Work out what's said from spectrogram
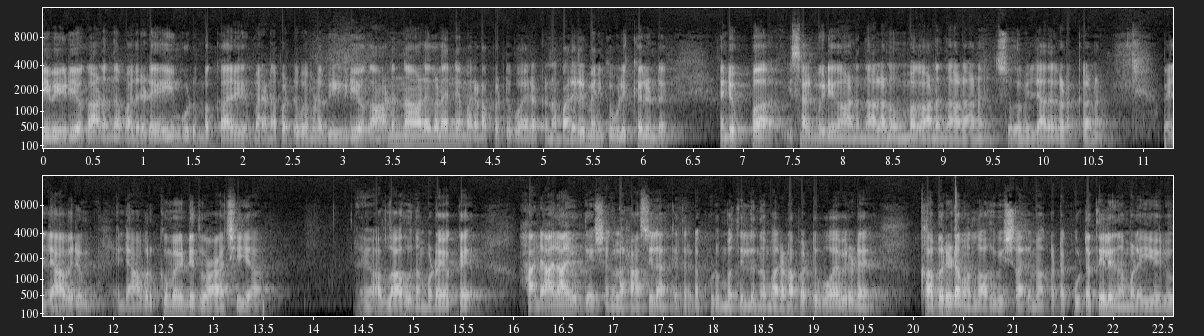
ഈ വീഡിയോ കാണുന്ന പലരുടെയും കുടുംബക്കാർ മരണപ്പെട്ടു പോയി. നമ്മുടെ വീഡിയോ കാണുന്ന ആളുകൾ തന്നെ മരണപ്പെട്ടു പോയവരൊക്കെ ഉണ്ട്. പലരും എനിക്ക് വിളിക്കലുണ്ട്. എന്റെ ഉപ്പ വിസാൽ മീഡിയ കാണുന്ന ആളാണ്. ഉമ്മ കാണുന്ന ആളാണ്. സുഖമില്ലാതെ കിടക്കുകയാണ് അപ്പം എല്ലാവരും എല്ലാവർക്കും വേണ്ടി ദ്വാ ചെയ്യാം ഏഹ് അള്ളാഹു നമ്മുടെയൊക്കെ ഹലാലായ ഉദ്ദേശങ്ങൾ ഹാസിലാക്കി കുടുംബത്തിൽ നിന്ന് മരണപ്പെട്ടു പോയവരുടെ കബറിടം അള്ളാഹു വിശാലമാക്കട്ടെ. കൂട്ടത്തിൽ നമ്മൾ ഈ ഒരു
